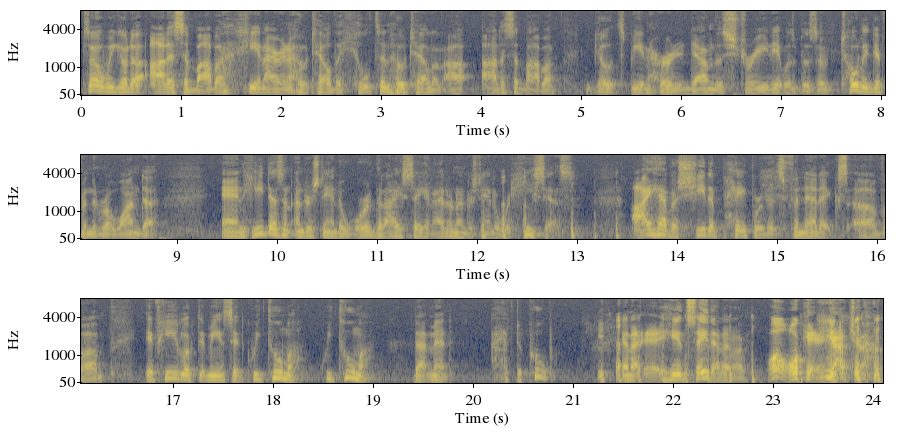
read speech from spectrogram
so we go to Addis Ababa. He and I are in a hotel, the Hilton Hotel in Addis Ababa. Goats being herded down the street. It was bizarre, totally different than Rwanda. And he doesn't understand a word that I say, and I don't understand a word he says. I have a sheet of paper that's phonetics of um, if he looked at me and said, Quituma, Quituma, that meant I have to poop. and I, he'd say that, and I'm, oh, okay, I gotcha.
